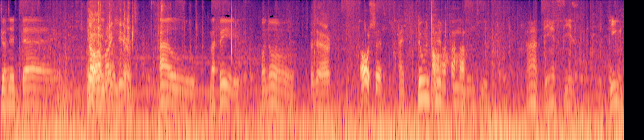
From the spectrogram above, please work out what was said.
gonna die. No, I'm right here. Ow! My face! Oh no! There. Oh shit. I don't have feet, don't you? Ah, dance these things.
